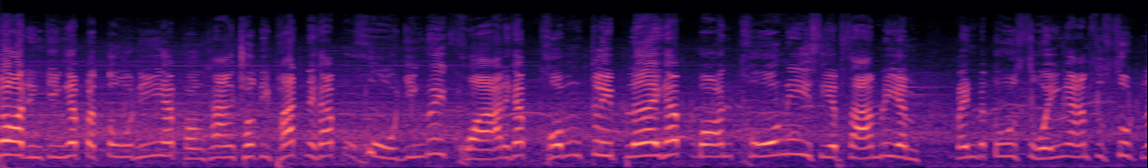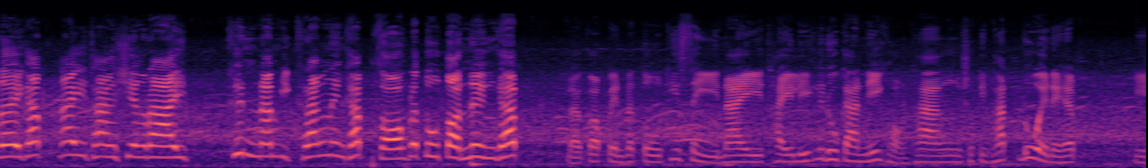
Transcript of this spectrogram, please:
ยอดจริงๆครับประตูนี้ครับของทางโชติพัฒน์นะครับโอ้โหยิงด้วยขวานะครับคมกลิบเลยครับบอลโค้งนี่เสียบสามเหลี่ยม เป็นประตูสวยงามสุดๆเลยครับให้ทางเชียงรายขึ้นนำอีกครั้งหนึ่งครับสองประตูต่อหนึ่งครับแล้วก็เป็นประตูทีสี่4 ในไทยลีกฤดูกาลนี้ของทางโชติพัฒน์ด้วยนะครับนี่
